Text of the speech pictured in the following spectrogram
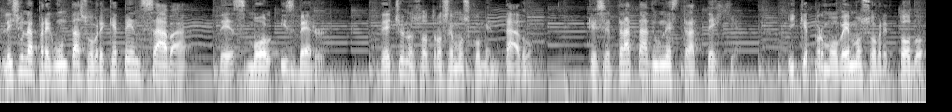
le hice una pregunta sobre qué pensaba de Small is Better. De hecho, nosotros hemos comentado que se trata de una estrategia y que promovemos sobre todo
